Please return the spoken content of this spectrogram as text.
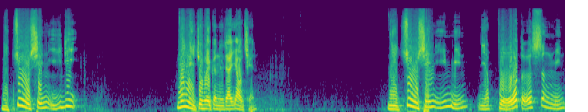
你住心一利，那你就会跟人家要钱。你助心于民，你要博得圣名。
